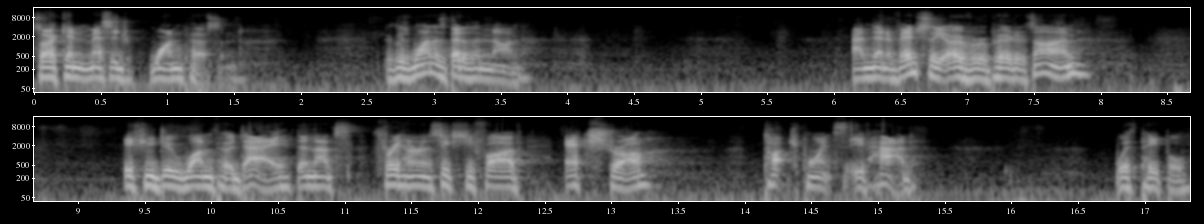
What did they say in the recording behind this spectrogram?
So I can message one person. Because one is better than none. And then eventually, over a period of time, if you do one per day, then that's 365 extra touch points that you've had with people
